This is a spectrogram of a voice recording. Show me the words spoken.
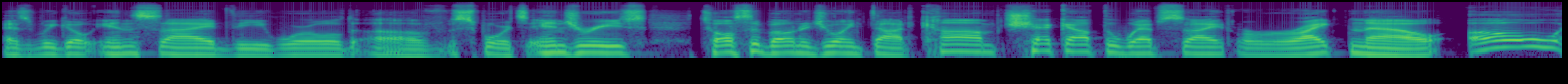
as we go inside the world of sports injuries. TulsaBoneandJoint.com. Check out the website right now. Oh,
